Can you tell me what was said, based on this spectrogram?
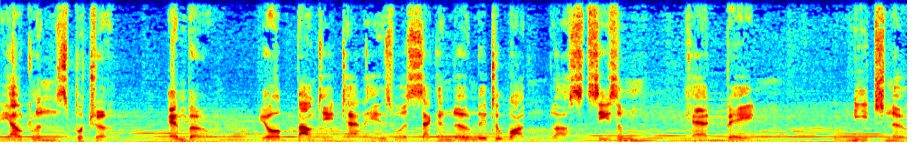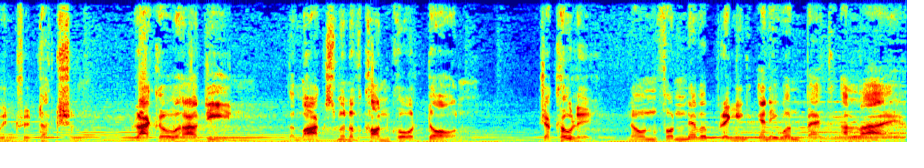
the Outland's Butcher. Embo, your bounty tallies were second only to one last season, Cad Bane, who needs no introduction. Rako Hardeen, the marksman of Concord Dawn. Jakoli, known for never bringing anyone back alive.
